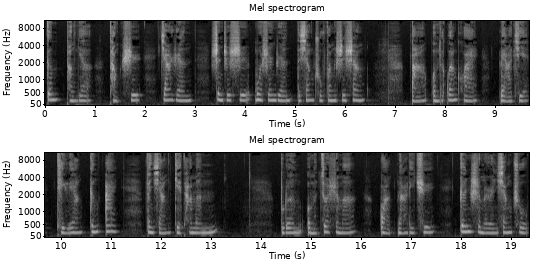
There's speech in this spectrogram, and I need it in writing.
跟朋友、同事、家人，甚至是陌生人的相处方式上，把我们的关怀、了解、体谅跟爱分享给他们。不论我们做什么，往哪里去。跟什么人相处，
